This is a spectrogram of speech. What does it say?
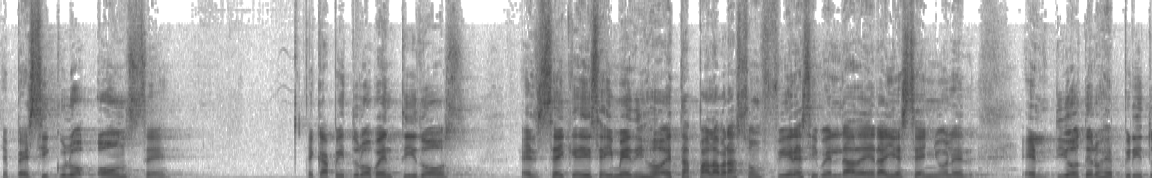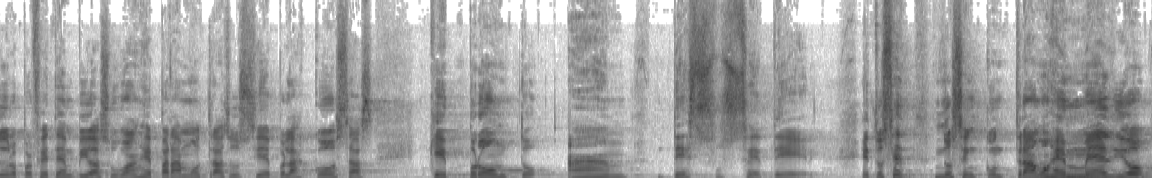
el versículo 11, el capítulo 22, el 6 que dice, y me dijo, estas palabras son fieles y verdaderas, y el Señor, el, el Dios de los espíritus de los profetas, envió a su ángel para mostrar a sus siervos las cosas que pronto han de suceder. Entonces nos encontramos en medio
